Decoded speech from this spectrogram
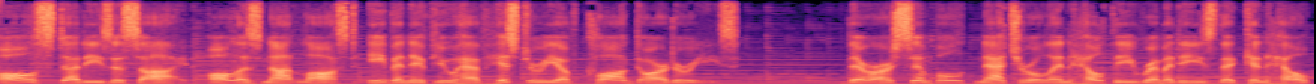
All studies aside, all is not lost, even if you have history of clogged arteries, there are simple, natural and healthy remedies that can help,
